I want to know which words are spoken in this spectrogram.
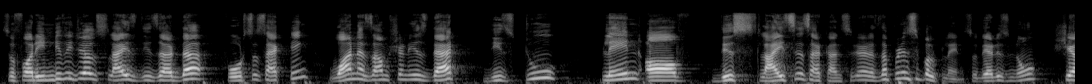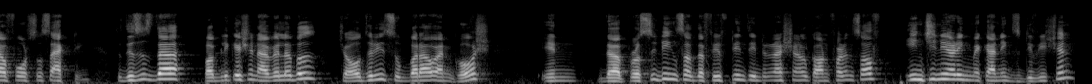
So, for individual slice these are the forces acting one assumption is that these two plane of these slices are considered as the principal plane. So, there is no shear forces acting. So, this is the publication available Choudhury, Subbarao and Ghosh in the proceedings of the 15th International Conference of Engineering Mechanics Division,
